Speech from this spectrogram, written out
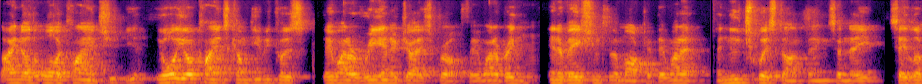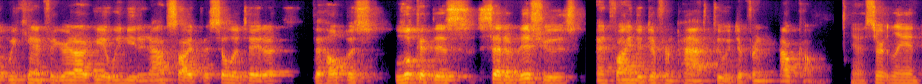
I know that all the clients, you, all your clients come to you because they want to re-energize growth. They want to bring mm-hmm. innovation to the market. They want a, a new twist on things, and they say, "Look, we can't figure it out here. We need an outside facilitator to help us look at this set of issues and find a different path to a different outcome. Yeah, certainly. And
